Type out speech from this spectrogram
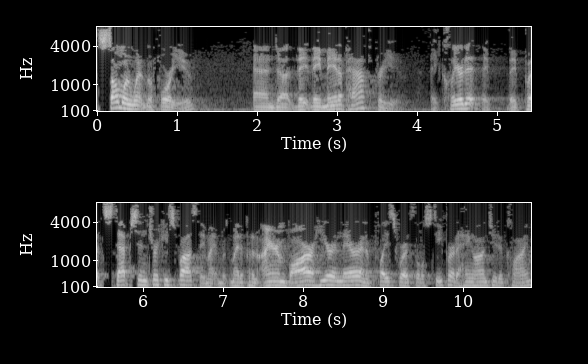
someone went before you, and uh, they, they made a path for you. They cleared it. They, they put steps in tricky spots. They might, might have put an iron bar here and there in a place where it's a little steeper to hang on to to climb.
